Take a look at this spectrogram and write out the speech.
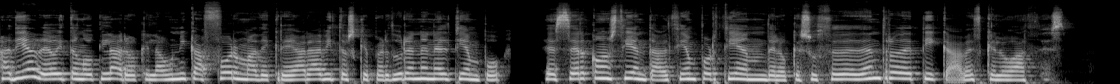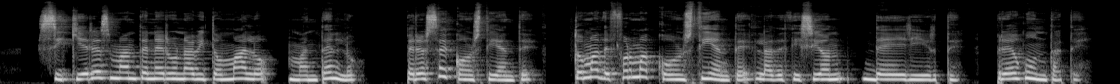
A día de hoy tengo claro que la única forma de crear hábitos que perduren en el tiempo es ser consciente al 100% de lo que sucede dentro de ti cada vez que lo haces. Si quieres mantener un hábito malo, manténlo, pero sé consciente. Toma de forma consciente la decisión de herirte. Pregúntate,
